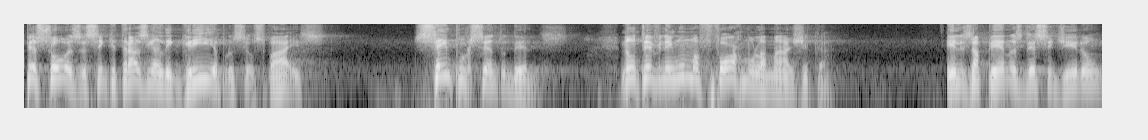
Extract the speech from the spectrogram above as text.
pessoas assim que trazem alegria para os seus pais, 100% deles. Não teve nenhuma fórmula mágica. Eles apenas decidiram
